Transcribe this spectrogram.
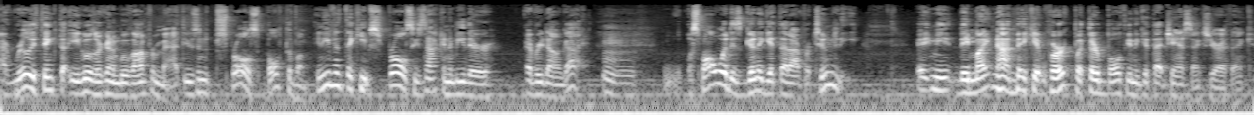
I really think the Eagles are going to move on from Matthews and Sproles, both of them. And even if they keep Sproles, he's not going to be their every down guy. Smallwood is going to get that opportunity. I mean, they might not make it work, but they're both going to get that chance next year. I think.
